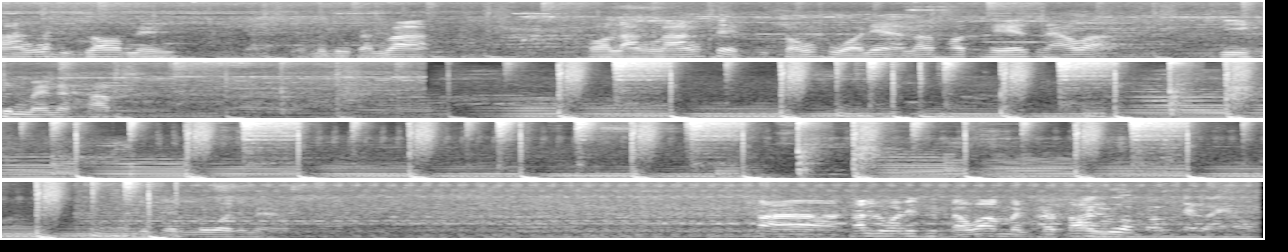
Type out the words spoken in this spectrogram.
ล้างกันอีกรอบหนึ่งเดี๋ยวมาดูกันว่า พอหลังล้างเสร็จอีกสองหัวเนี่ยแล้วพอเทสแล้วอะดีขึ้นไหมนะครับ ถ้าถ้ารั่วนี่คือแปลว่ามันจะต้องถ้ารวมก็จะไหลออก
